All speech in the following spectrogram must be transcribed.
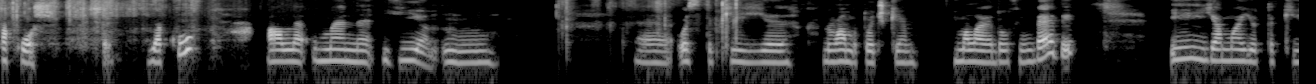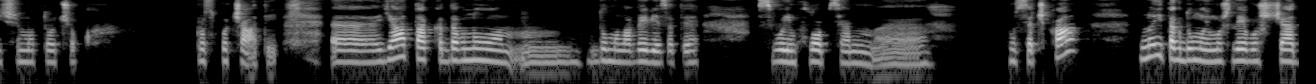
також яку, але у мене є е, ось такі е, два моточки Himalaya Dolphin Baby. І я маю такий ще моточок розпочатий. Е, я так давно думала вив'язати своїм хлопцям е, гусачка. Ну і так думаю, можливо, ще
